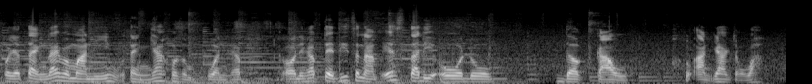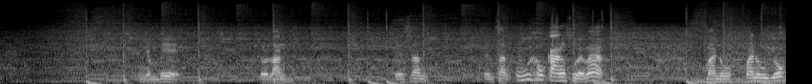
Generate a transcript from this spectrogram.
กว่าจะแต่งได้ประมาณนี้โหแต่งยากพอสมควรครับก็นี่ครับเตะที่สนามเอสตาดิโอโดเดเกาอ่านยากจังวะยัมเบ้โดรันเดนสันเดนสันอุ้ยเขากลางสวยมาก มานูมานูยก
